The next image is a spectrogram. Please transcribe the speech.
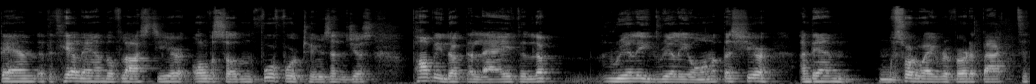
Then at the tail end of last year, all of a sudden, 4 4 2s and just Pompey looked alive. They looked really, really on it this year. And then hmm. we sort of way reverted back to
